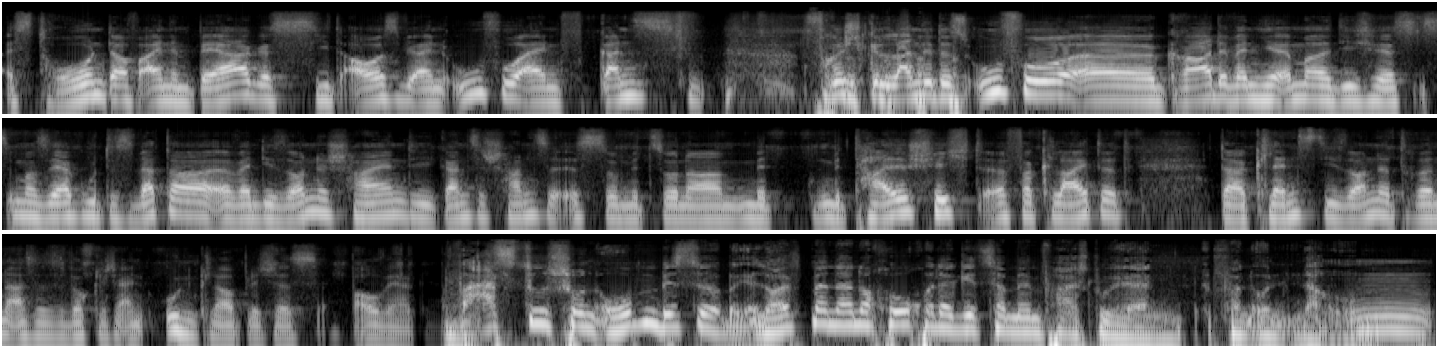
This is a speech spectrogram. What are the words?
Es thront auf einem Berg, es sieht aus wie ein UFO, ein ganz frisch gelandetes UFO. Äh, Gerade wenn hier immer, die, es ist immer sehr gutes Wetter, äh, wenn die Sonne scheint, die ganze Schanze ist so mit so einer mit Metallschicht äh, verkleidet. Da glänzt die Sonne drin. Also es ist wirklich ein unglaubliches Bauwerk. Warst du schon oben? Bist du, läuft man da noch hoch oder geht's da mit dem Fahrstuhl dann von unten nach oben? Mm,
